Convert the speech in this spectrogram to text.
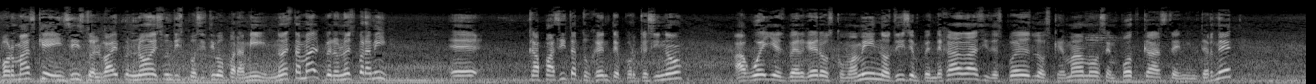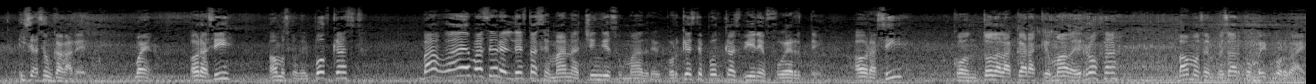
por más que, insisto, el Vibe no es un dispositivo para mí. No está mal, pero no es para mí. Eh, capacita a tu gente, porque si no, a güeyes vergueros como a mí nos dicen pendejadas y después los quemamos en podcast en internet y se hace un cagadero. Bueno, ahora sí, vamos con el podcast. Va, va- a ser el de esta semana, chingue su madre, porque este podcast viene fuerte. Ahora sí, con toda la cara quemada y roja, vamos a empezar con Vapor Guy.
